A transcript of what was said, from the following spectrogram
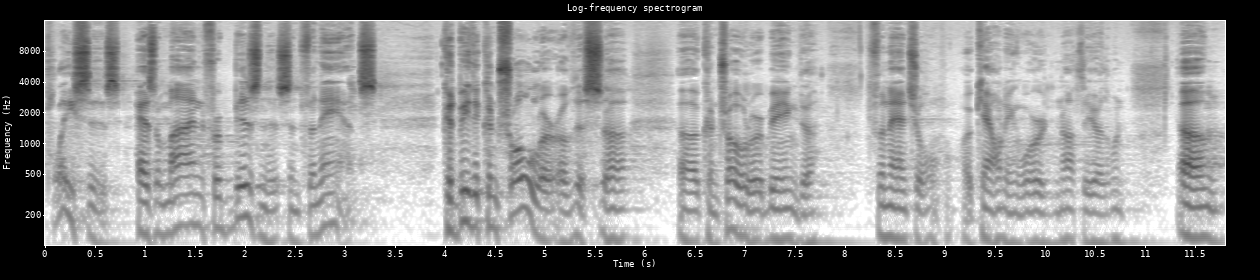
places, has a mind for business and finance. Could be the controller of this, uh, uh, controller being the financial accounting word, not the other one. Um,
